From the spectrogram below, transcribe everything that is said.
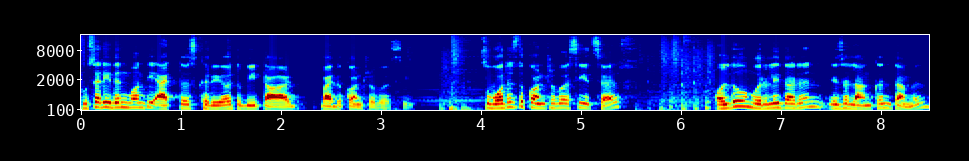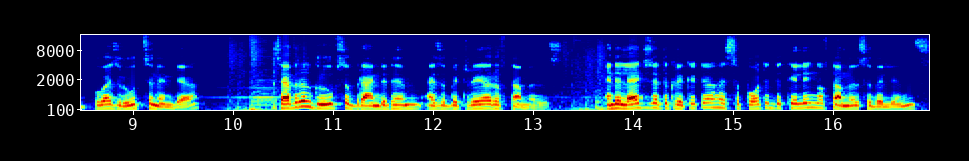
who said he didn't want the actor's career to be tarred by the controversy. So, what is the controversy itself? Although Muralitharan is a Lankan Tamil who has roots in India, several groups have branded him as a betrayer of Tamils and alleged that the cricketer has supported the killing of Tamil civilians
